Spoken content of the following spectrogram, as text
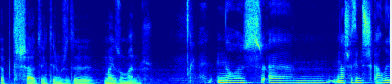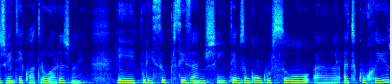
apetrechados em termos de meios humanos? Nós, nós fazemos escalas 24 horas, não é? E por isso precisamos, sim. Temos um concurso uh, a decorrer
